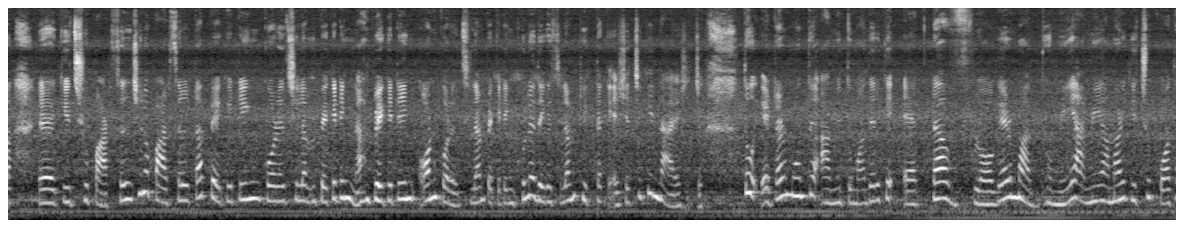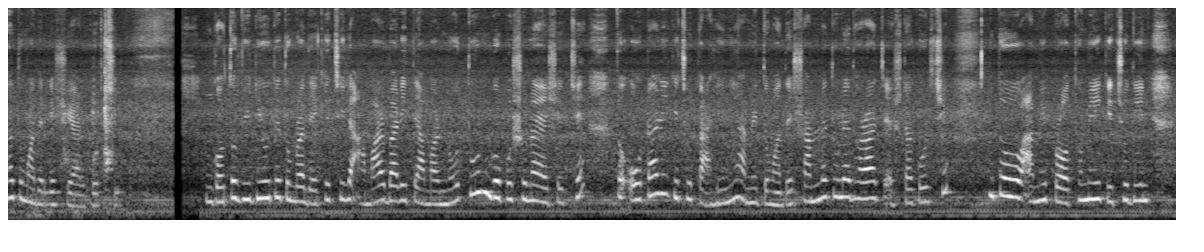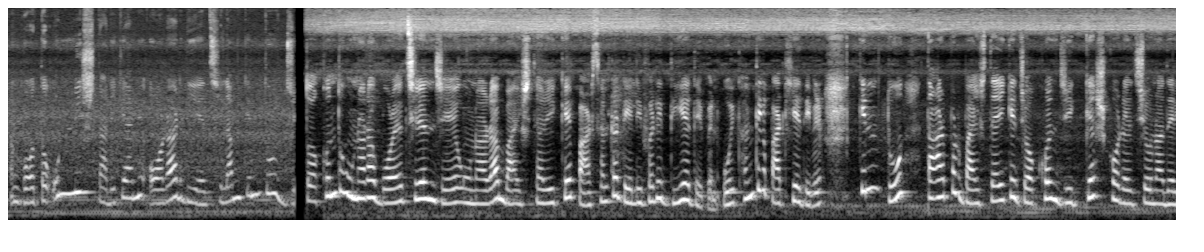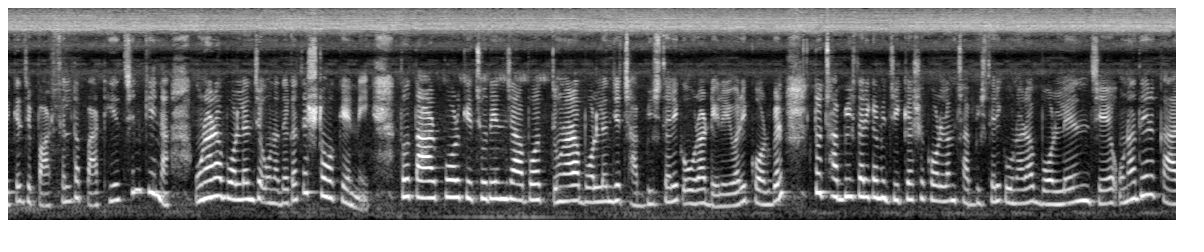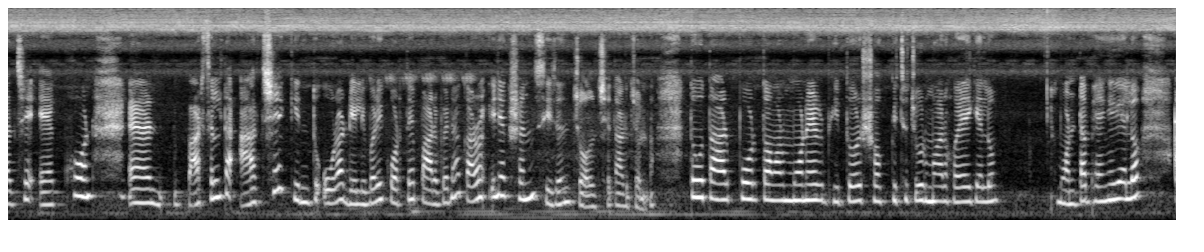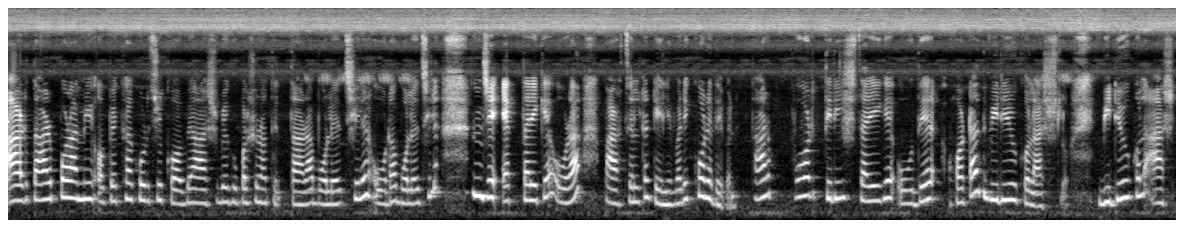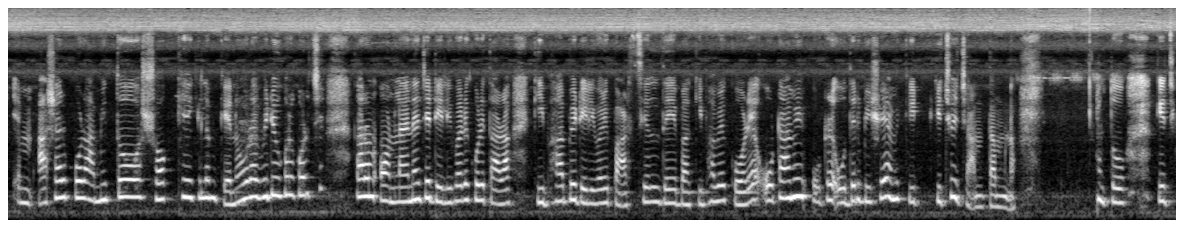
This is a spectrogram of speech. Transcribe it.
কিছু পার্সেল ছিল পার্সেলটা প্যাকেটিং করেছিলাম প্যাকেটিং না প্যাকেটিং অন করেছিলাম প্যাকেটিং খুলে দেখেছিলাম ঠিকঠাক এসেছে কি না এসেছে। তো এটার মধ্যে আমি তোমাদেরকে একটা ভ্লগের মাধ্যমে আমি আমার কিছু কথা তোমাদেরকে শেয়ার করছি। গত ভিডিওতে তোমরা দেখেছিলে আমার বাড়িতে আমার নতুন গোপসোনা এসেছে। তো ওটারই কিছু কাহিনী আমি তোমাদের সামনে তুলে ধরার চেষ্টা করছি। তো আমি প্রথমেই কিছুদিন গত উনিশ তারিখে আমি অর্ডার দিয়েছিলাম, কিন্তু তখন তো ওনারা বলেছিলেন যে ওনারা বাইশ তারিখে পার্সেলটা ডেলিভারি দিয়ে দেবেন, ওইখান থেকে পাঠিয়ে দেবেন। কিন্তু তারপর বাইশ তারিখে যখন জিজ্ঞেস করেছে ওনাদেরকে যে পার্সেলটা পাঠিয়েছেন কি না ওনারা বললেন যে ওনাদের কাছে স্টকে নেই। তো তারপর কিছুদিন যাবৎ ওনারা বললেন যে ছাব্বিশ তারিখ ওরা ডেলিভারি করবেন। তো ছাব্বিশ তারিখ আমি জিজ্ঞাসা করলাম, ছাব্বিশ তারিখ ওনারা বললেন যে ওনাদের কাছে এখন পার্সেলটা আছে, কিন্তু ওরা ডেলিভারি করতে পারবে না কারণ ইলেকশন সিজন চলছে তার জন্য। তো তারপর তো আমার মনের ভিতর সব কিছু চুরমার হয়ে গেল, মনটা ভেঙে গেল। আর তারপর আমি অপেক্ষা করছি কবে আসবে গোপাল সোনা। তারা বলেছিলেন, ওরা বলেছিলেন যে এক তারিখে ওরা পার্সেলটা ডেলিভারি করে দেবেন। তারপর তিরিশ তারিখে ওদের হঠাৎ ভিডিও কল আসলো। ভিডিও কল আস আসার পর আমি তো শখ খেয়ে গেলাম, কেন ওরা ভিডিও কল করছে? কারণ অনলাইনে যে ডেলিভারি করে তারা কীভাবে ডেলিভারি পার্সেল দেয় বা কীভাবে করে, ওটা আমি, ওটা, ওদের বিষয়ে আমি কিছুই জানতাম না। তো কিছু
